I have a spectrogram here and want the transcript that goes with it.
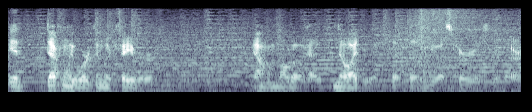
It definitely worked in their favor. Yamamoto had no idea that the U.S. carriers were there.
